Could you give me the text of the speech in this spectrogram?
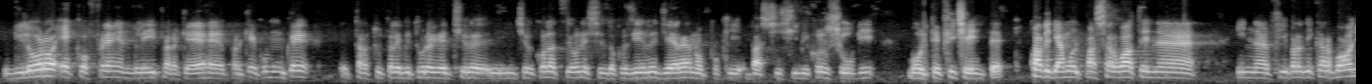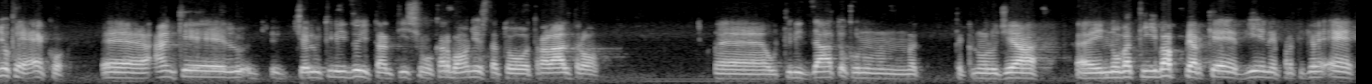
di loro eco-friendly, perché, perché comunque tra tutte le vetture in circolazione, essendo così leggere, hanno pochi bassissimi consumi, molto efficiente. Qua vediamo il passaruote in, in fibra di carbonio che ecco, eh, anche c'è l'utilizzo di tantissimo carbonio, è stato tra l'altro eh, utilizzato con una tecnologia eh, innovativa perché viene praticamente è,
